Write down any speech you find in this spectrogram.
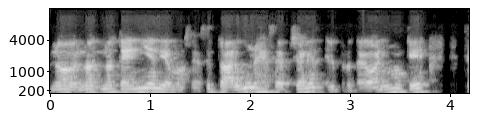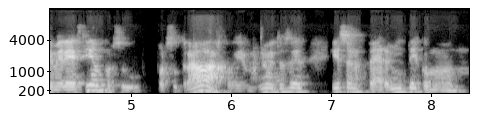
no, no, no, tenían, digamos, excepto algunas excepciones, el protagonismo que se merecían por su, por su trabajo, digamos, ¿no? Entonces, eso nos permite como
